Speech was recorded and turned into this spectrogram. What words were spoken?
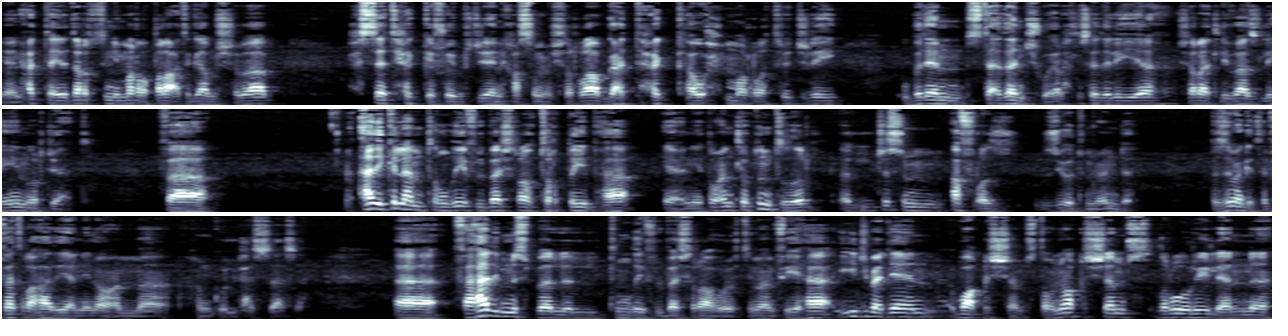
يعني حتى لدرجه إني مرة طلعت اقابل الشباب حسيت حكة شوي برجليني خاصة مع الشراب قعدت احكها واحمرت رجلي وبعدين استأذنت شوي رحت الصيدليه شريت لي فازلين ورجعت. ف هذه كلها من تنظيف البشرة وترطيبها. يعني طبعا أنت لو تنتظر الجسم أفرز زيوت من عنده. بس زي ما قلت الفترة هذه يعني نوعا ما خلينا نقول حساسة. آه فهذه بالنسبة للتنظيف البشرة والاهتمام فيها. يجي بعدين واقي الشمس. طبعا واقي الشمس ضروري لأن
